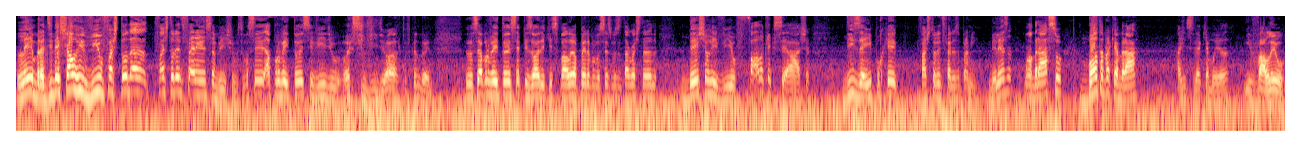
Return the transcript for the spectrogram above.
Lembra de deixar um review, faz toda, faz toda a diferença, bicho. Se você aproveitou esse vídeo, esse vídeo, ó, tô ficando doido se você aproveitou esse episódio aqui, se valeu a pena para você, se você está gostando, deixa um review, fala o que, é que você acha. Diz aí porque faz toda a diferença para mim, beleza? Um abraço, bota para quebrar. A gente se vê aqui amanhã e valeu!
